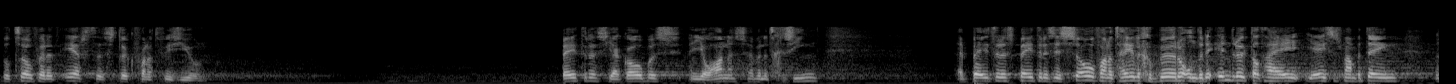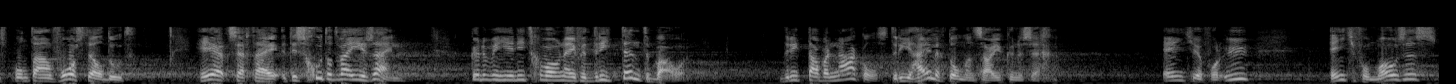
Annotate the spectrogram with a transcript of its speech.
Tot zover het eerste stuk van het visioen. Petrus, Jacobus en Johannes hebben het gezien. En Petrus, Petrus is zo van het hele gebeuren onder de indruk dat hij Jezus maar meteen een spontaan voorstel doet. Heer, zegt hij, het is goed dat wij hier zijn. Kunnen we hier niet gewoon even drie tenten bouwen? Drie tabernakels, drie heiligdommen zou je kunnen zeggen. Eentje voor u, eentje voor Mozes,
